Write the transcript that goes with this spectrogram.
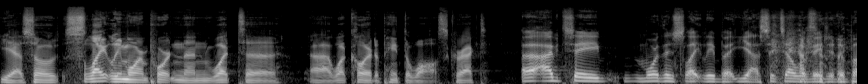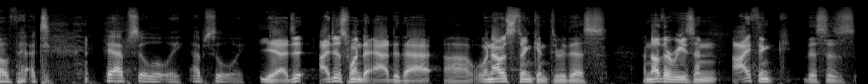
Yeah, so slightly more important than what to, uh, what color to paint the walls, correct? Uh, I would say more than slightly, but yes, it's elevated above that. Yeah, absolutely, absolutely. Yeah, I just wanted to add to that. Uh, when I was thinking through this, another reason I think this is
